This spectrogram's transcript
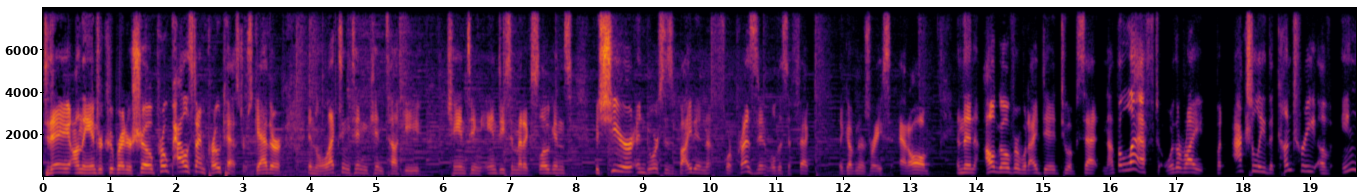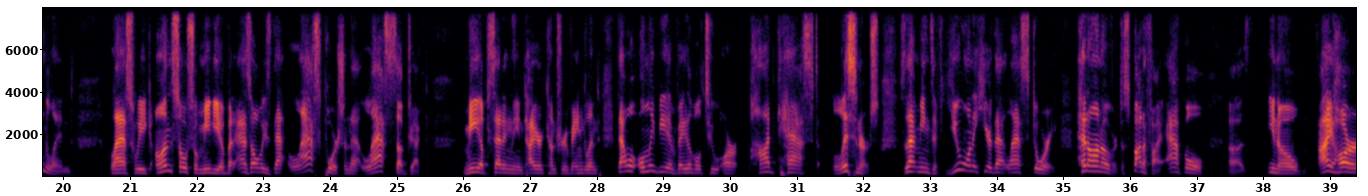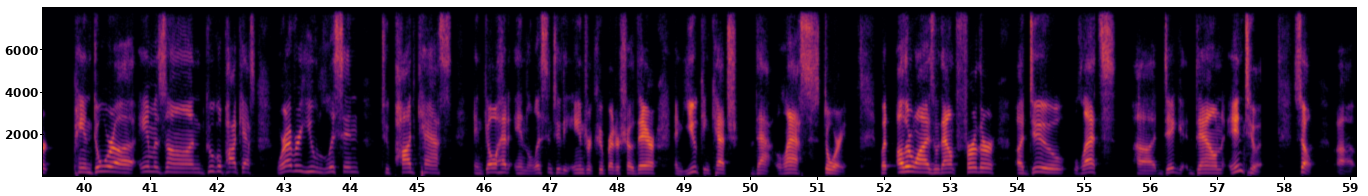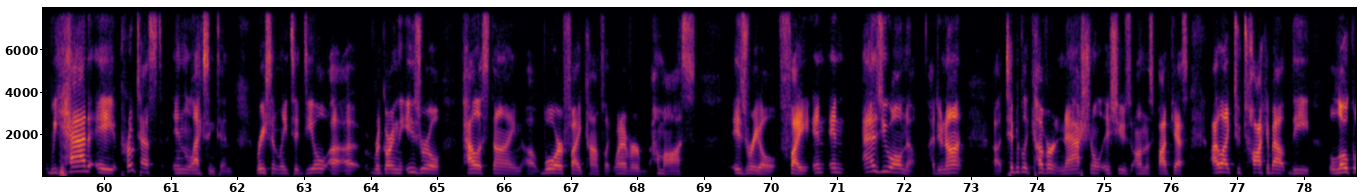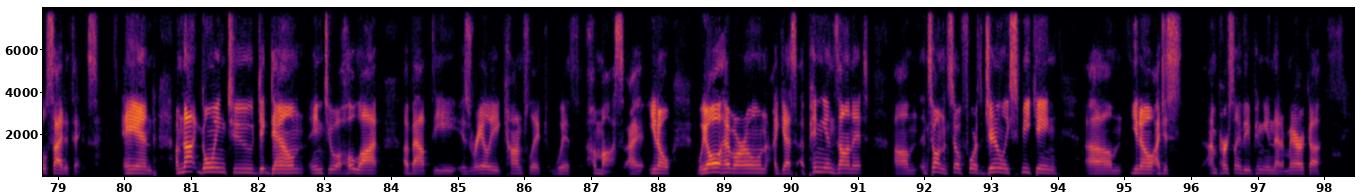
Today on the Andrew Cooperrider Show, pro Palestine protesters gather in Lexington, Kentucky, chanting anti Semitic slogans. Beshear endorses Biden for president. Will this affect the governor's race at all? And then I'll go over what I did to upset not the left or the right, but actually the country of England last week on social media. But as always, that last portion, that last subject, me upsetting the entire country of England, that will only be available to our podcast listeners. So that means if you want to hear that last story, head on over to Spotify, Apple, uh, you know, iHeart, Pandora, Amazon, Google Podcasts, wherever you listen to podcasts, and go ahead and listen to the Andrew Cooperrider show there, and you can catch that last story. But otherwise, without further ado, let's uh, dig down into it. So, uh, we had a protest in Lexington recently to deal uh, uh regarding the Israel Palestine uh, war fight conflict, whatever Hamas Israel fight. And, and as you all know, I do not typically cover national issues on this podcast. I like to talk about the local side of things. And I'm not going to dig down into a whole lot about the Israeli conflict with Hamas. I, you know, we all have our own, I guess, opinions on it, um, and so on and so forth. Generally speaking, um, you know, I just, I'm personally the opinion that America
